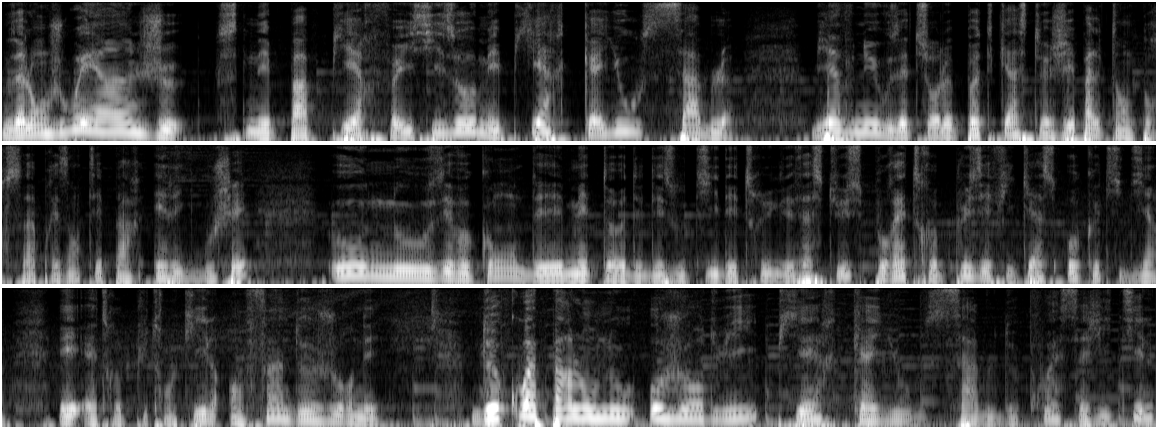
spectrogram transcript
Nous allons jouer à un jeu. Ce n'est pas pierre, feuille, ciseaux, mais pierre, caillou, sable. Bienvenue, vous êtes sur le podcast J'ai pas le temps pour ça, présenté par Eric Boucher, où nous évoquons des méthodes, des outils, des trucs, des astuces pour être plus efficace au quotidien et être plus tranquille en fin de journée. De quoi parlons-nous aujourd'hui Pierre, caillou, sable, de quoi s'agit-il?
